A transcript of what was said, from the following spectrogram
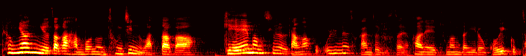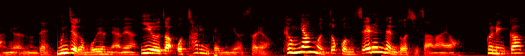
평양 여자가 한 번은 청진 왔다가 개망신을 당하고 울면서 간 적이 있어요. 북한의 중앙당 이런 고위급 자녀였는데 문제가 뭐였냐면 이 여자 옷차림 때문이었어요. 평양은 조금 세련된 도시잖아요. 그러니까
